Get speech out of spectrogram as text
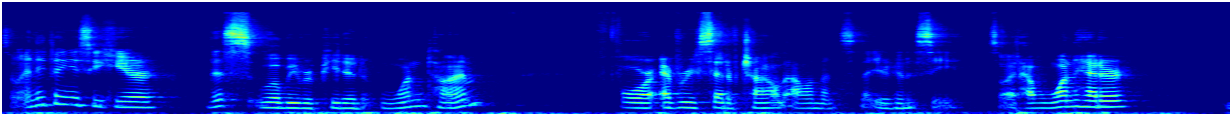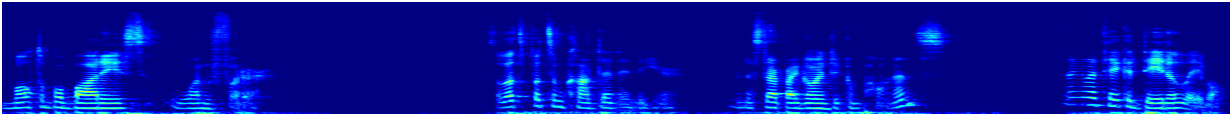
So anything you see here, this will be repeated one time for every set of child elements that you're going to see. So I'd have one header, multiple bodies, one footer. So let's put some content into here. I'm going to start by going to components. And I'm going to take a data label.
